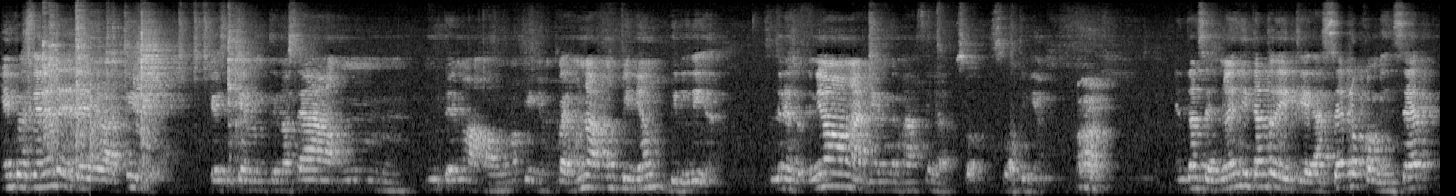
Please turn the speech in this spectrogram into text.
en cuestiones de, de debatir, que, que, que no sea un, un tema o una opinión, bueno, una opinión dividida. Usted tiene su opinión, alguien más tiene su, su opinión. Ajá. Entonces, no es ni tanto de que hacerlo convencer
